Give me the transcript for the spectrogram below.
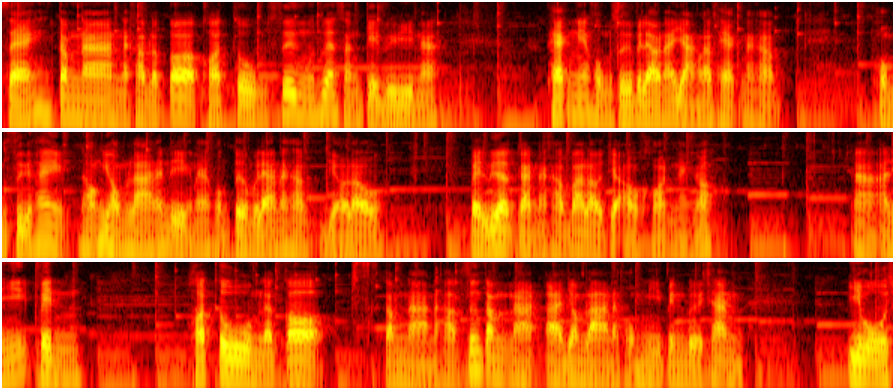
แสงตำนานนะครับ แล้วก็คอสตูม ซึ่งเพื่อนๆสังเกตดีๆนะ แพ็คเนี้ยผมซื้อไปแล้วนะ อย่างละแพ็คนะครับ ผมซื้อให้น้องยอมลานั่นเองนะ ผมเติมไปแล้วนะครับ เดี๋ยวเราไปเลือกกันนะครับ ว่าเราจะเอาคอร์สไหนเนาะ อ่า อันนี้เป็นคอสตูมแล้วก็ตำนานนะครับ ซึ่งตำนานอ่ายอมลานะผมมีเป็นเวอร์ชั่น EVO เ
